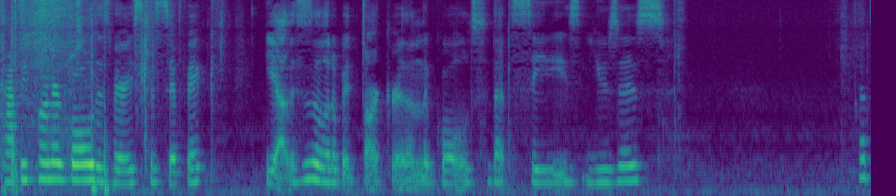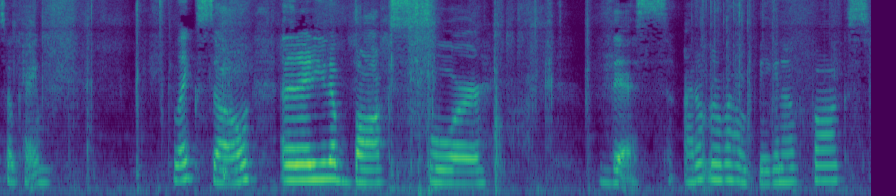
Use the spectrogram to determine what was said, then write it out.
Happy Planner Gold is very specific. Yeah, this is a little bit darker than the gold that Sadie uses. That's okay like so. And then I need a box for this. I don't know if I have a big enough box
